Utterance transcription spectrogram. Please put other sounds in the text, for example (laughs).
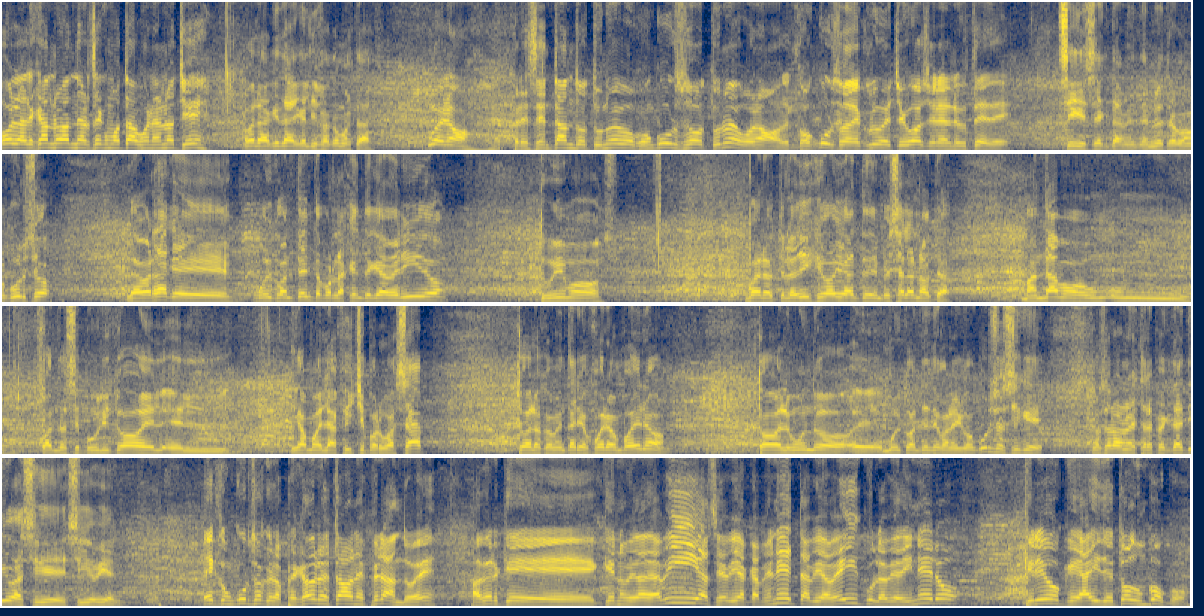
Hola Alejandro Andersen, ¿cómo estás? Buenas noches. Hola, ¿qué tal, Califa? ¿Cómo estás? Bueno, presentando tu nuevo concurso, tu nuevo no, el concurso del Club de Chegoyen, el de ustedes. Sí, exactamente, en nuestro concurso. La verdad que muy contento por la gente que ha venido. Tuvimos, bueno, te lo dije hoy antes de empezar la nota, mandamos un, cuando se publicó el, digamos, el afiche por WhatsApp, todos los comentarios fueron buenos, todo el mundo eh, muy contento con el concurso, así que nosotros nuestra expectativa sigue, sigue bien. El concurso que los pescadores estaban esperando, ¿eh? A ver qué, qué novedades había, si había camioneta, había vehículo, había dinero. Creo que hay de todo un poco.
